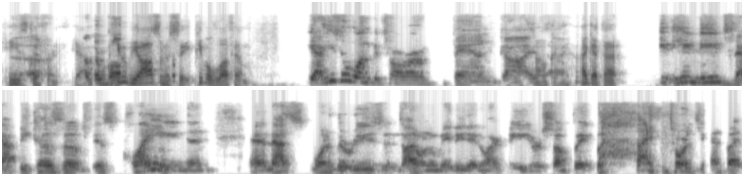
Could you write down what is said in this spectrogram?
He's uh, different. Yeah, he would be awesome to see. People love him. Yeah, he's a one guitar band guy. Okay, though. I get that he, he needs that because of his playing and and that's one of the reasons i don't know maybe he didn't like me or something but towards the end but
